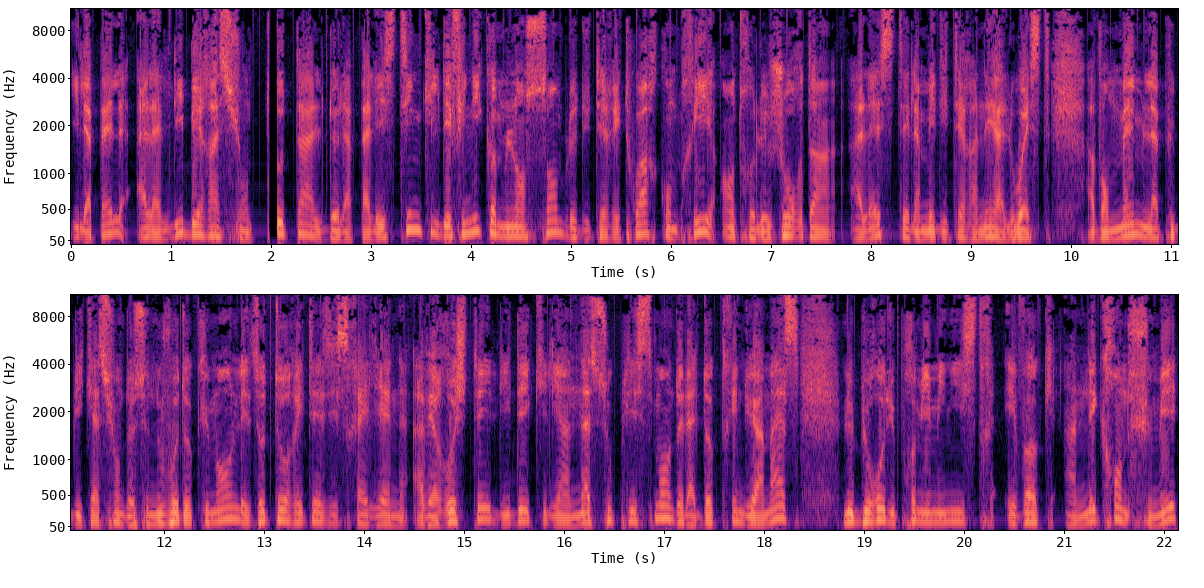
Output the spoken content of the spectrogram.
il appelle à la libération totale de la Palestine qu'il définit comme l'ensemble du territoire compris entre le Jourdain à l'est et la Méditerranée à l'ouest. Avant même la publication de ce nouveau document, les autorités israéliennes avaient rejeté l'idée qu'il y a un assouplissement de la doctrine du Hamas. Le bureau du Premier ministre évoque un écran de fumée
